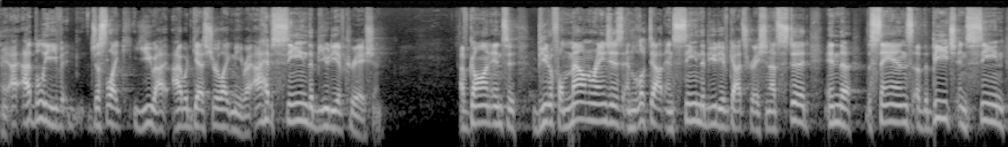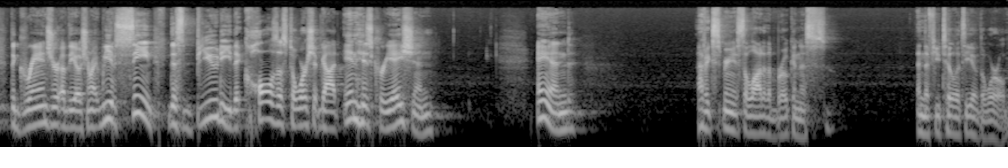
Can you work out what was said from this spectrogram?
I, mean, I, I believe, just like you, I, I would guess you're like me, right? I have seen the beauty of creation. I've gone into beautiful mountain ranges and looked out and seen the beauty of God's creation. I've stood in the, the sands of the beach and seen the grandeur of the ocean, right? We have seen this beauty that calls us to worship God in His creation. And I've experienced a lot of the brokenness and the futility of the world.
